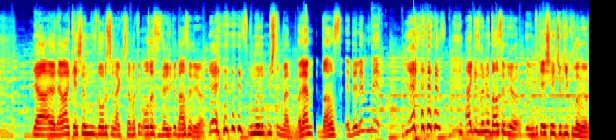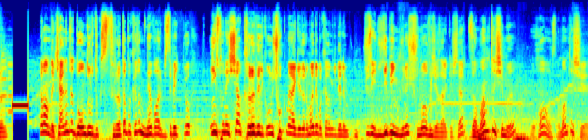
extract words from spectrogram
ya evet ev arkadaşlarınız doğru söyleyin arkadaşlar. Bakın o da sizle birlikte dans ediyor. Yes. Bunu unutmuştum ben. Golem dans edelim mi? Yes. Herkes benimle dans ediyor. Elimdeki eşeği çok iyi kullanıyorum. Tamam da kendimize dondurduk. Sırada bakalım ne var bizi bekliyor. En son eşya kara delik onu çok merak ediyorum. Hadi bakalım gidelim. 350 bin güne şunu alacağız arkadaşlar. Zaman taşı mı? Oha zaman taşı.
